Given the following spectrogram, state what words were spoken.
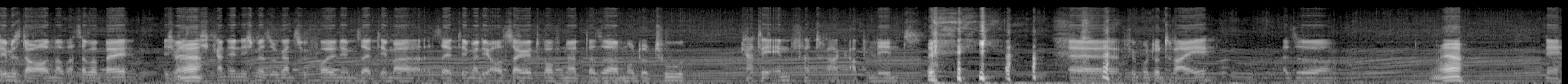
Dem ist doch auch immer was, aber bei, ich weiß Ja. nicht, ich kann den nicht mehr so ganz für voll nehmen, seitdem er, seitdem er die Aussage getroffen hat, dass er Moto2 KTM-Vertrag ablehnt ja. äh, für Moto 3. Also, Ja, nee,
